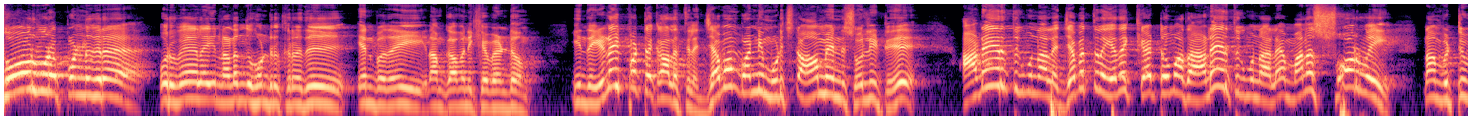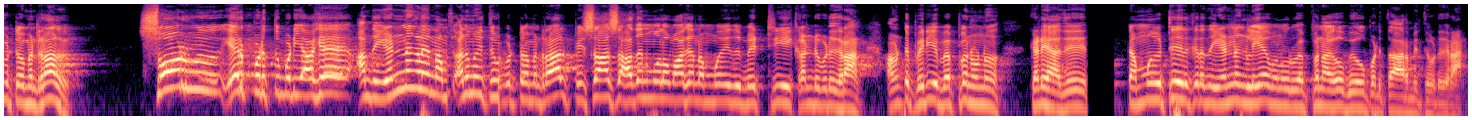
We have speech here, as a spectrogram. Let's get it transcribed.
சோர்வுற பண்ணுகிற ஒரு வேலை நடந்து கொண்டிருக்கிறது என்பதை நாம் கவனிக்க வேண்டும். இந்த இடைப்பட்ட காலத்தில் ஜெபம் பண்ணி முடிச்சுட்டு ஆமேன்னு சொல்லிட்டு அடையறதுக்கு முன்னால ஜெபத்தில் எதை கேட்டோமோ அதை அடையறதுக்கு முன்னால மன சோர்வை நாம் விட்டு விட்டோம் என்றால் சோர்வு ஏற்படுத்தும்படியாக அந்த எண்ணங்களை நாம் அனுமதித்து விட்டோம் என்றால் பிசாசு அதன் மூலமாக நம்ம இது வெற்றியை கண்டு விடுகிறான் அவன்கிட்ட பெரிய வெப்பன் ஒன்று கிடையாது. நம்மகிட்ட இருக்கிற அந்த எண்ணங்களையே அவன் ஒரு வெப்பனாக உபயோகப்படுத்த ஆரம்பித்து விடுகிறான்.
